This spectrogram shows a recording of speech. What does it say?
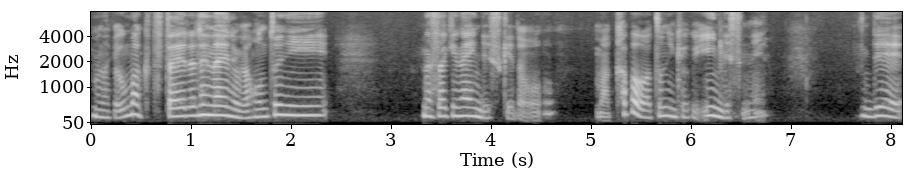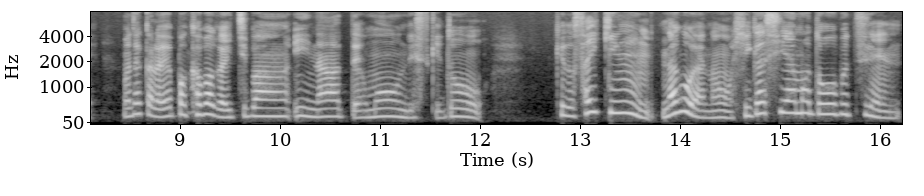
もうなんかうまく伝えられないのが本当に情けないんですけど、まあカバーはとにかくいいんですね。で、まあ、だからやっぱカバーが一番いいなって思うんですけど、けど最近名古屋の東山動物園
